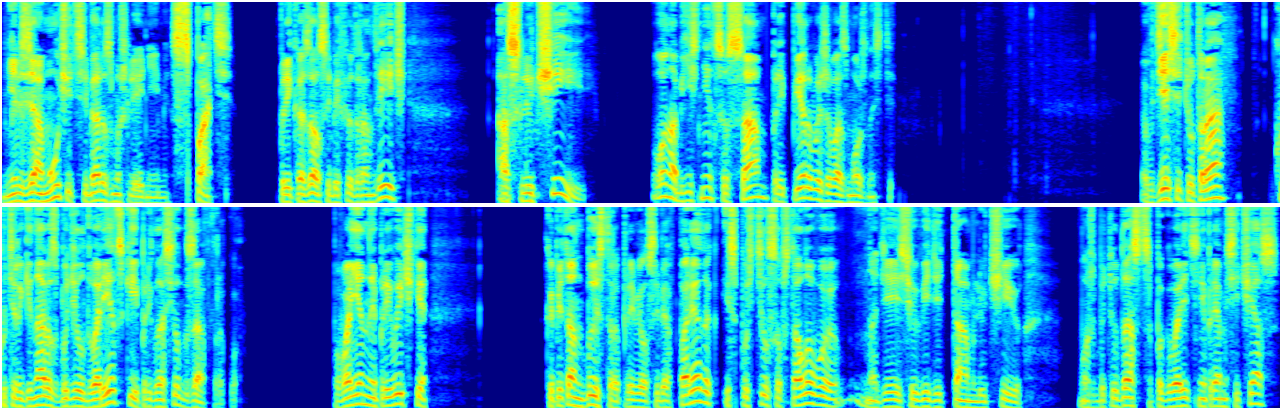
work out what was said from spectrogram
нельзя мучить себя размышлениями. Спать, — приказал себе Федор Андреевич, а с Лючией он объяснится сам при первой же возможности. В десять утра Кутергина разбудил дворецкий и пригласил к завтраку. По военной привычке — Капитан быстро привел себя в порядок и спустился в столовую, надеясь увидеть там Лючию. Может быть, удастся поговорить с ней прямо сейчас?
